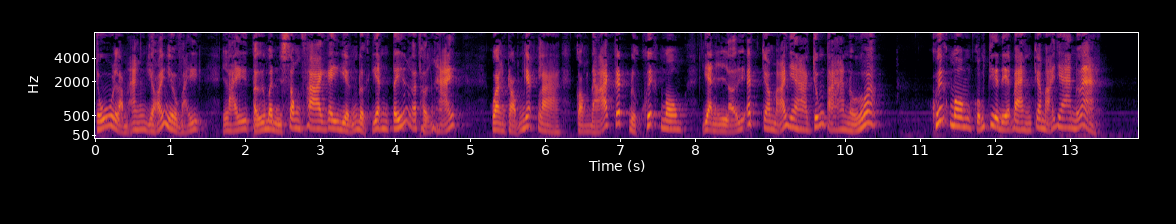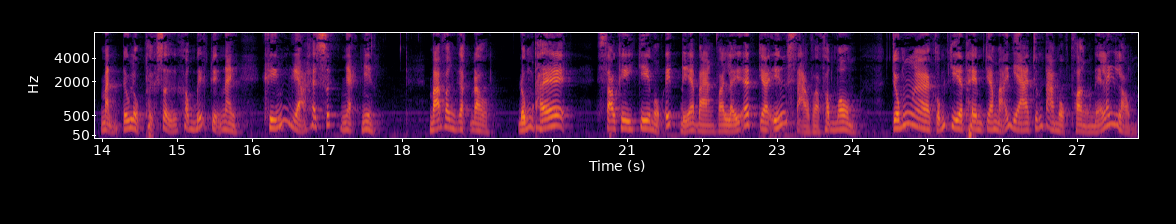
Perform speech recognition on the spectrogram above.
Chú làm ăn giỏi như vậy, lại tự mình xông pha gây dựng được danh tiếng ở Thượng Hải, Quan trọng nhất là còn đã kết được khuyết môn, dành lợi ích cho Mã Gia chúng ta nữa. Khuyết môn cũng chia địa bàn cho Mã Gia nữa à? Mạnh Tiểu Lục thực sự không biết chuyện này, khiến gã hết sức ngạc nhiên. Mã Vân gật đầu. Đúng thế, sau khi chia một ít địa bàn và lợi ích cho Yến Sào và Phong Môn, chúng à, cũng chia thêm cho Mã Gia chúng ta một phần để lấy lòng.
